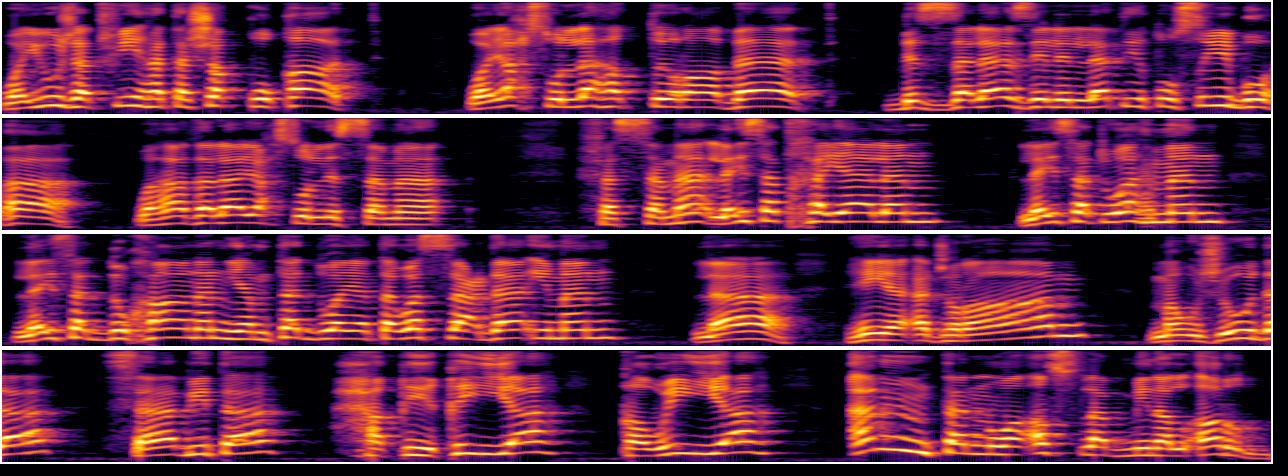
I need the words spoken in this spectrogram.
ويوجد فيها تشققات ويحصل لها اضطرابات بالزلازل التي تصيبها وهذا لا يحصل للسماء. فالسماء ليست خيالا ليست وهما ليست دخانا يمتد ويتوسع دائما. لا هي أجرام موجودة ثابتة حقيقية قوية امتن وأصلب من الأرض.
